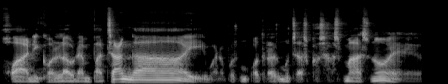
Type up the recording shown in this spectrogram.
Juan y con Laura en Pachanga y, bueno, pues otras muchas cosas más, ¿no? Eh,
